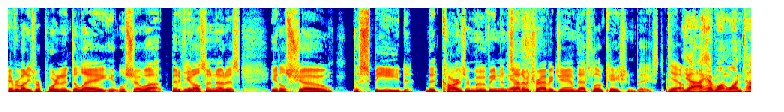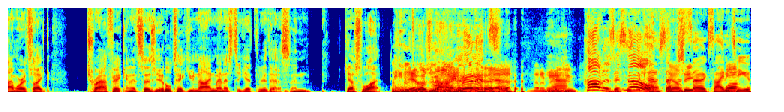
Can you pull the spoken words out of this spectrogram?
everybody's reporting a delay, it will show up. But if you also notice, it'll show the speed that cars are moving inside Yeah. of a traffic jam. That's location based. Yeah. Yeah, I had one one time where it's like traffic, and it says it'll take you nine minutes to get through this, and guess what? It was nine right. minutes. Yeah. Isn't that Yeah. How does This it is the know? kind of stuff that's See, so exciting well, to you.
